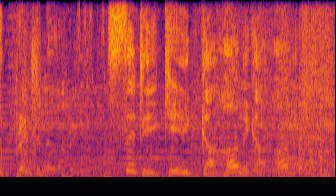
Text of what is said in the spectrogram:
original city की कहानी कहानी।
